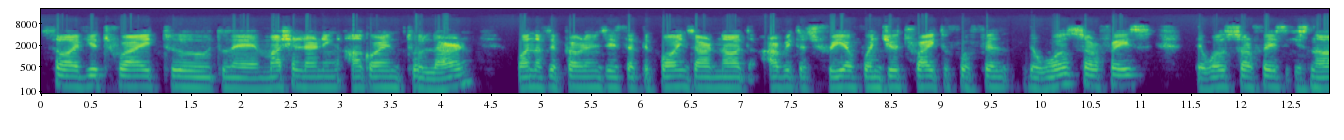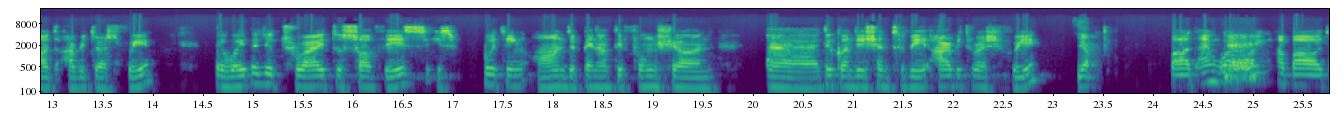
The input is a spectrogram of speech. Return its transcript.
So if you try to to the machine learning algorithm to learn, one of the problems is that the points are not arbitrage free of when you try to fulfill the whole surface, the whole surface is not arbitrage free. The way that you try to solve this is putting on the penalty function uh, the condition to be arbitrage free. Yep. But I'm wondering about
